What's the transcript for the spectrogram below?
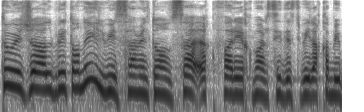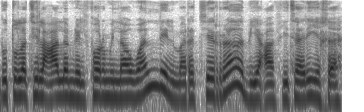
توج البريطاني لويس هاملتون سائق فريق مرسيدس بلقب بطولة العالم للفورمولا 1 للمرة الرابعة في تاريخه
